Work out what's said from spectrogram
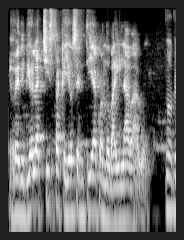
revivió la chispa que yo sentía cuando bailaba, güey. Ok.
